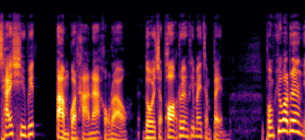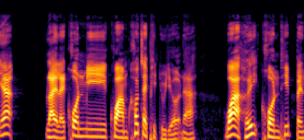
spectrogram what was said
ใช้ชีวิตต่ำกว่าฐานะของเรา โดยเฉพาะเรื่องที่ไม่จำเป็น ผมคิดว่าเรื่องนี้หลาย ๆ คนมีความเข้าใจผิดอยู่เยอะนะ ว่าเฮ้ยคนที่เป็น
